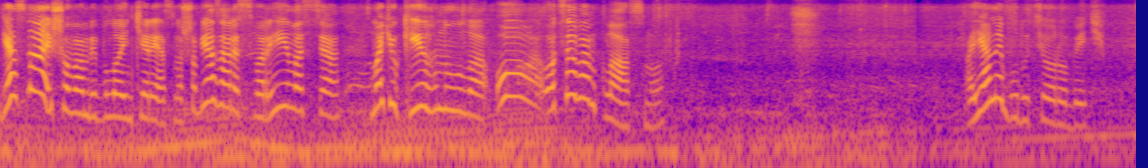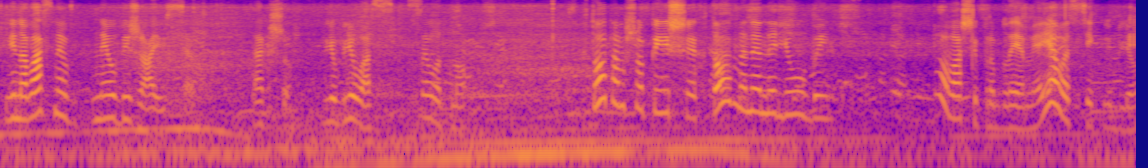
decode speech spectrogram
Я знаю, що вам би було інтересно, щоб я зараз сварилася, матюки гнула. О, оце вам класно. А я не буду цього робити. І на вас не, не обіжаюся. Так що люблю вас все одно. Хто там що пише, хто мене не любить, то ваші проблеми. А я вас всіх люблю.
